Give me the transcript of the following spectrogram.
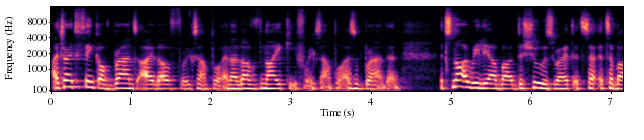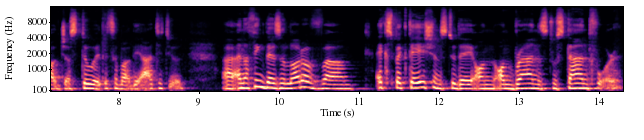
I try to think of brands I love, for example, and I love Nike, for example, as a brand. And it's not really about the shoes, right? It's it's about just do it. It's about the attitude. Uh, and I think there's a lot of um, expectations today on, on brands to stand for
